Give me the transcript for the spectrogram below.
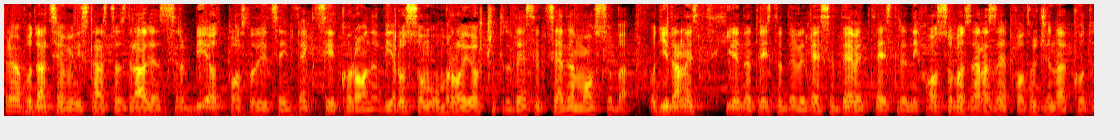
Prema podacima Ministarstva zdravlja Srbije od posledice infekcije koronavirusom umrlo još 47 osoba. Od 11.399 testiranih osoba zaraza je potvrđena kod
